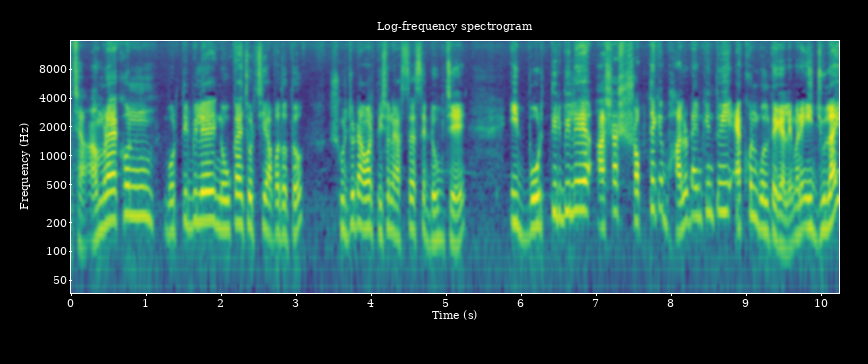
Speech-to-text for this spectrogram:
আচ্ছা আমরা এখন বর্তির বিলে নৌকায় চড়ছি আপাতত। সূর্যটা আমার পিছনে আস্তে আস্তে ডুবছে। এই বর্তির বিলে আসার সব থেকে ভালো টাইম কিন্তু এই এখন বলতে গেলে মানে এই জুলাই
